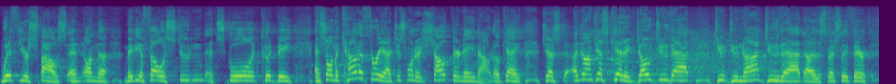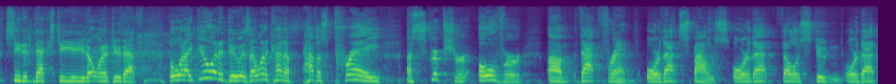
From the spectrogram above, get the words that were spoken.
with your spouse and on the maybe a fellow student at school it could be. And so on the count of three i just want to shout their name out okay? Just uh, no i'm just kidding. Don't do that. Do, do not do that uh, especially if they're seated next to you. You don't want to do that. But what i do want to do is i want to kind of have us pray a scripture over um, that friend or that spouse or that fellow student or that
